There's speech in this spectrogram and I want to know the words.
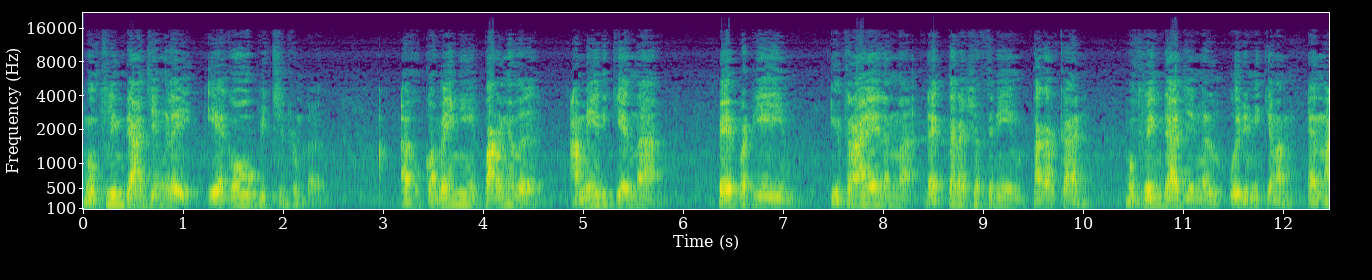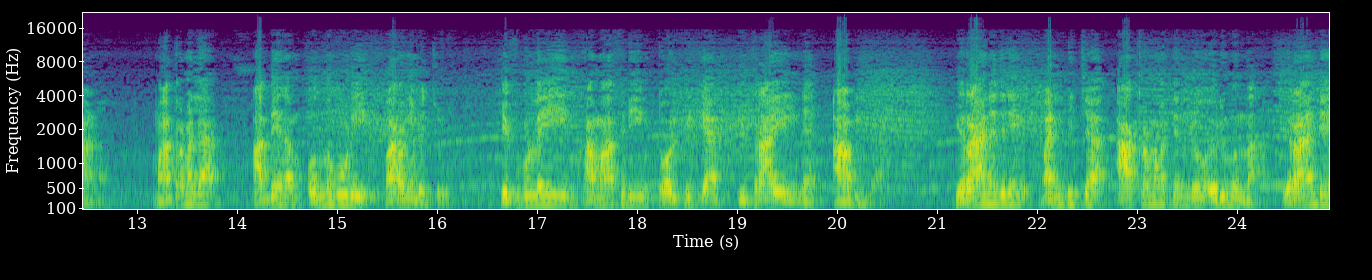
മുസ്ലിം രാജ്യങ്ങളെ ഏകോപിപ്പിച്ചിട്ടുണ്ട്. കൊമേനി പറഞ്ഞത് അമേരിക്ക എന്ന പേപ്പട്ടിയെയും ഇസ്രായേൽ എന്ന രക്തരക്ഷത്തിനെയും തകർക്കാൻ മുസ്ലിം രാജ്യങ്ങൾ ഒരുമിക്കണം എന്നാണ്. മാത്രമല്ല അദ്ദേഹം ഒന്നുകൂടി പറഞ്ഞു വെച്ചു ഹിസ്ബുള്ളയെയും ഹമാസിനെയും തോൽപ്പിക്കാൻ ഇസ്രായേലിന് ആവില്ല. ഇറാനെതിരെ വൻപിച്ച ആക്രമണത്തിന് ഒരുങ്ങുന്ന ഇറാന്റെ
